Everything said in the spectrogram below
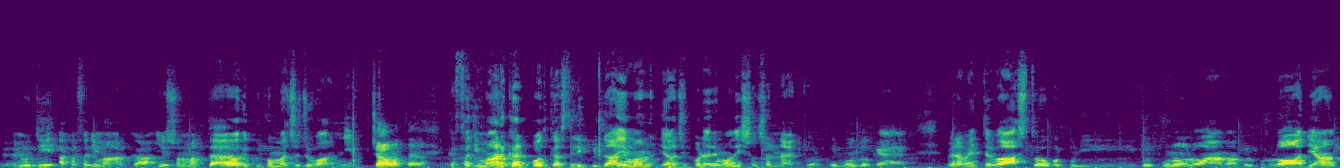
Benvenuti a Caffè di Marca, io sono Matteo e qui con me c'è Giovanni. Ciao Matteo. Caffè di Marca, il podcast di Liquid Diamond e oggi parleremo dei social network, un mondo che è veramente vasto, qualcuni- qualcuno lo ama, qualcuno lo odia.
